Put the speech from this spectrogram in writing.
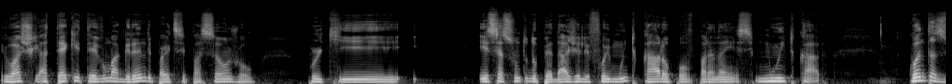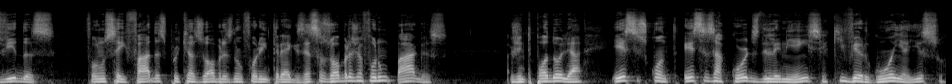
Eu acho até que teve uma grande participação, João, porque esse assunto do pedágio ele foi muito caro ao povo paranaense, muito caro. Quantas vidas foram ceifadas porque as obras não foram entregues? Essas obras já foram pagas. A gente pode olhar esses, esses acordos de leniência, que vergonha isso.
